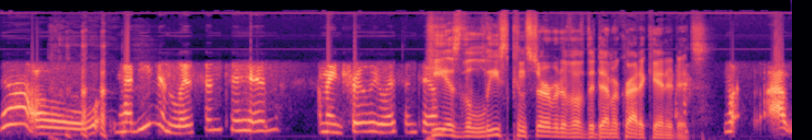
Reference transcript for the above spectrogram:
No. Have you even listened to him? I mean, truly listened to him? He is the least conservative of the Democratic candidates. Well, I,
